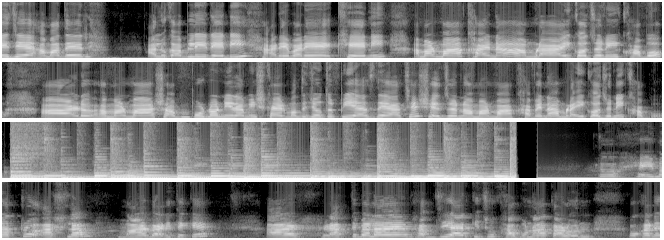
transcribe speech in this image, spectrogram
এই যে আমাদের আলু কাবলি রেডি আর এবারে খেয়ে নিই আমার মা খায় না, আমরা এই কজনই খাব। আর আমার মা সম্পূর্ণ নিরামিষ খায়ের মধ্যে যেহেতু পেঁয়াজ দেওয়া আছে, সেজন্য আমার মা খাবে না, আমরা এই কজনই খাব। তো এইমাত্র আসলাম মার বাড়ি থেকে। আর রাত্রেবেলায় ভাবছি আর কিছু খাব না, কারণ ওখানে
